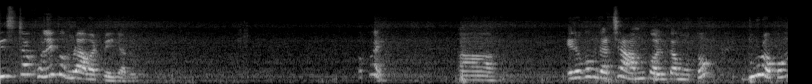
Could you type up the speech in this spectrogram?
রিস্টক হলেই তোমরা আবার পেয়ে যাবে। ওকে এরকম যাচ্ছে আম কলকা মতো। দু রকম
